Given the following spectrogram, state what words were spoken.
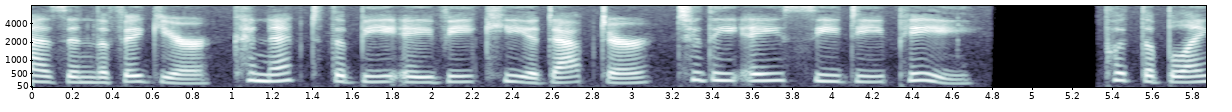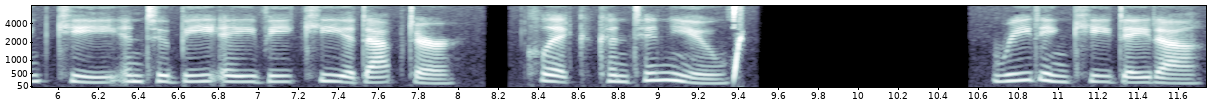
As in the figure, connect the BAV key adapter to the ACDP. Put the blank key into BAV key adapter. Click Continue. Reading key data.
